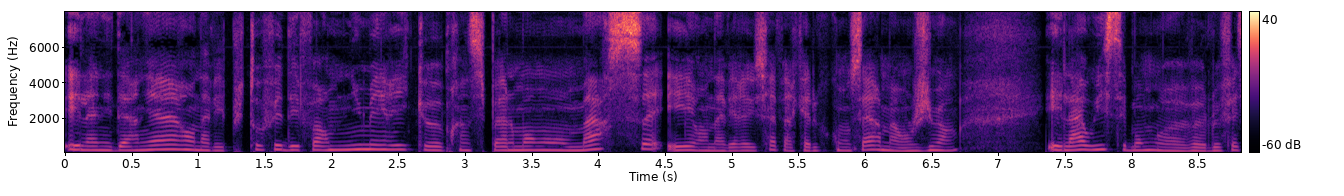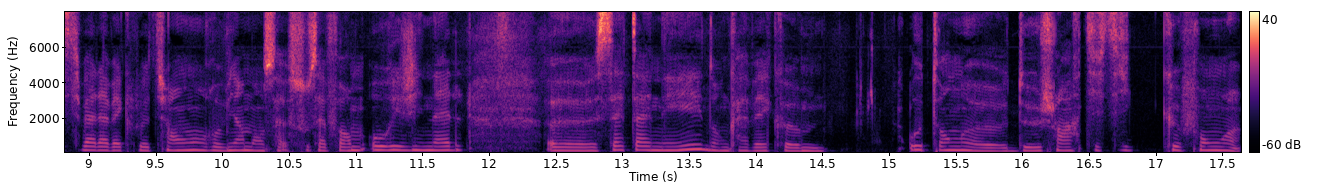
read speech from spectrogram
Et l'année dernière, on avait plutôt fait des formes numériques principalement en mars et on avait réussi à faire quelques concerts mais en juin. Et là, oui, c'est bon, euh, le festival avec le Tian revient sous sa forme originelle euh, cette année, donc avec euh, autant de chants artistiques que font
